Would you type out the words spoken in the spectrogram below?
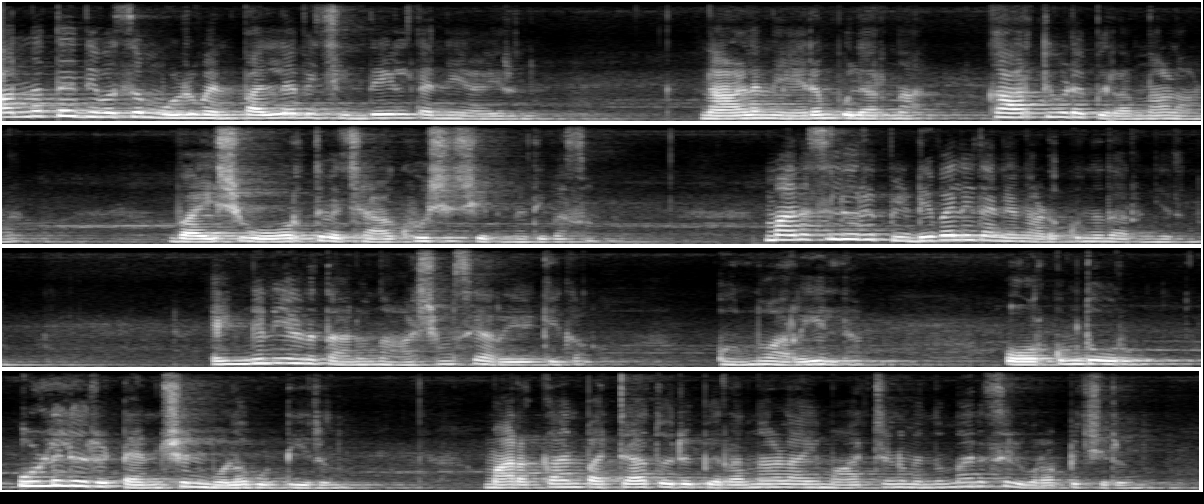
അന്നത്തെ ദിവസം മുഴുവൻ പല്ലവി ചിന്തയിൽ തന്നെയായിരുന്നു. നാളെ നേരം പുലർന്നാൽ കാർത്തിയുടെ പിറന്നാളാണ്. വൈശു ഓർത്തു വെച്ച് ആഘോഷിച്ചിരുന്ന ദിവസം. മനസ്സിലൊരു പിടിവലി തന്നെ നടക്കുന്നത് അറിഞ്ഞിരുന്നു എങ്ങനെയാണ് താനൊന്ന് ആശംസ അറിയിക്കുക? ഒന്നും അറിയില്ല. ഓർക്കും തോറും ഉള്ളിലൊരു ടെൻഷൻ മുള പൊട്ടിയിരുന്നു. മറക്കാൻ പറ്റാത്തൊരു പിറന്നാളായി മാറ്റണമെന്ന് മനസ്സിൽ ഉറപ്പിച്ചിരുന്നു.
